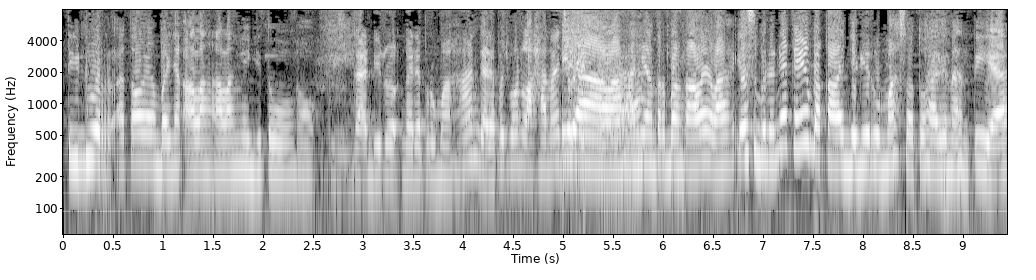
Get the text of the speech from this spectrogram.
tidur atau yang banyak alang-alangnya gitu. Oke, nggak di nggak ada perumahan, nggak ada apa, cuma lahan aja Iya, gitu ya. lahan yang Oke. terbengkalai lah. Ya sebenarnya kayaknya bakalan jadi rumah suatu hari nanti ya.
